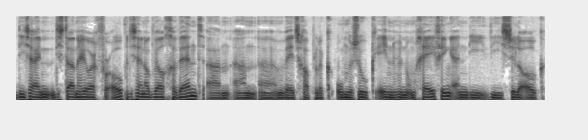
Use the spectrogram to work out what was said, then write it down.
Die, zijn, die staan er heel erg voor open. Die zijn ook wel gewend aan, aan uh, wetenschappelijk onderzoek in hun omgeving. En die, die zullen ook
